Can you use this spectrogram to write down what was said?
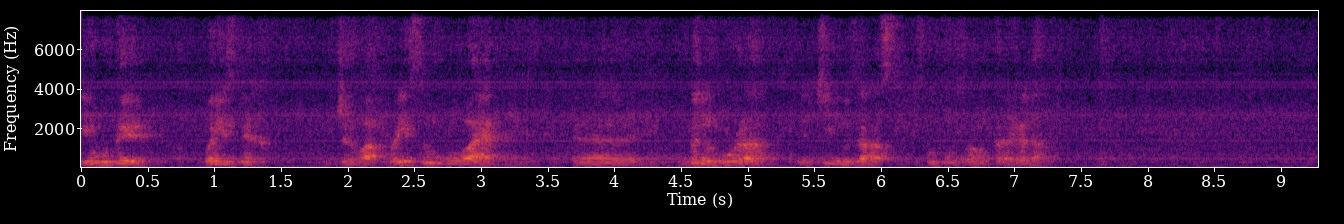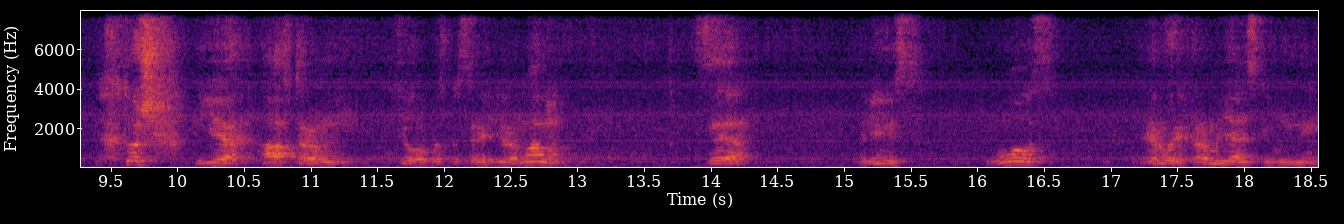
Іуди по різних джерелах по-різному буває. е, Бенгура, який ми зараз будемо з вами переглядати. Хто ж є автором цього безпосередньо роману? Це Льюіс Волос, герой громадянської війни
